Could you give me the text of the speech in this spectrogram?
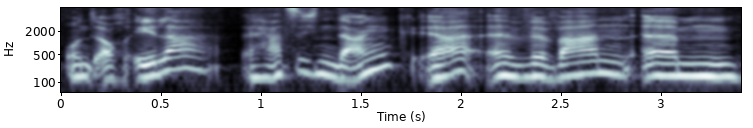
und auch Ela, herzlichen Dank. Ja, äh, wir waren ähm,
